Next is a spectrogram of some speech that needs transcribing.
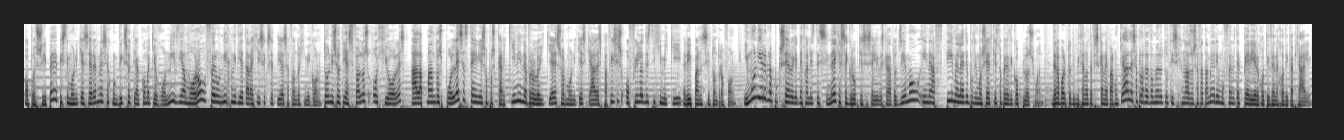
Όπως είπε, επιστημονικές έρευνες έχουν δείξει ότι ακόμα και γονίδια μωρών φέρουν ίχνη διαταραχής εξαιτίας αυτών των χημικών. Τόνισε ότι ασφαλώς όχι όλες, αλλά πάντως πολλές ασθένειες όπως καρκίνη, νευρολογικές, ορμονικές και άλλες παθήσεις οφείλονται στη χημική ρήπανση των τροφών. Η μόνη έρευνα που ξέρω γιατί εμφανίζεται συνέχεια σε γκρουπ και σε σελίδες κατά το GMO είναι αυτή η μελέτη που δημοσιεύτηκε στο περιοδικό Plus One. Δεν απορρίπτω την πιθανότητα φυσικά να υπάρχουν και άλλες, απλά δεδομένου του ότι συχνάζω σε αυτά τα μέρη μου φαίνεται περίεργο ότι δεν έχω δει κάποια άλλη.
